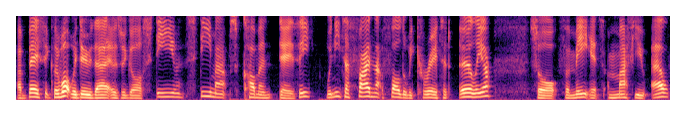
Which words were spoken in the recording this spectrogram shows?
And basically what we do there is we go Steam, Steam Apps, Common, DayZ. We need to find that folder we created earlier. So for me it's Matthew L.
